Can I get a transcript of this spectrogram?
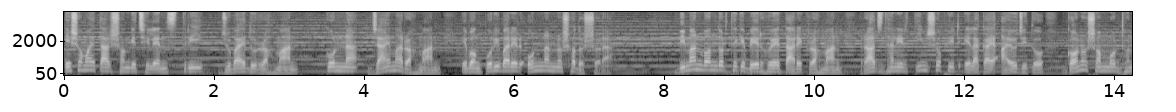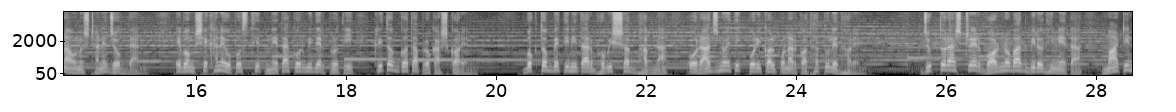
এ সময় তার সঙ্গে ছিলেন স্ত্রী জুবায়েদুর রহমান, কন্যা জায়মা রহমান এবং পরিবারের অন্যান্য সদস্যরা। বিমানবন্দর থেকে বের হয়ে তারেক রহমান রাজধানীর তিনশো ফিট এলাকায় আয়োজিত গণসম্বর্ধনা অনুষ্ঠানে যোগ দেন এবং সেখানে উপস্থিত নেতাকর্মীদের প্রতি কৃতজ্ঞতা প্রকাশ করেন। বক্তব্যে তিনি তার ভবিষ্যৎ ভাবনা ও রাজনৈতিক পরিকল্পনার কথা তুলে ধরেন। যুক্তরাষ্ট্রের বর্ণবাদ বিরোধী নেতা মার্টিন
